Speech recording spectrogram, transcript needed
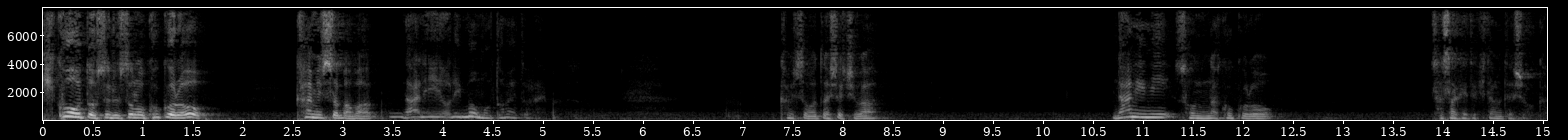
聞こうとするその心を神様は何よりも求めておられます。神様私たちは何にそんな心を捧げてきたのでしょうか。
